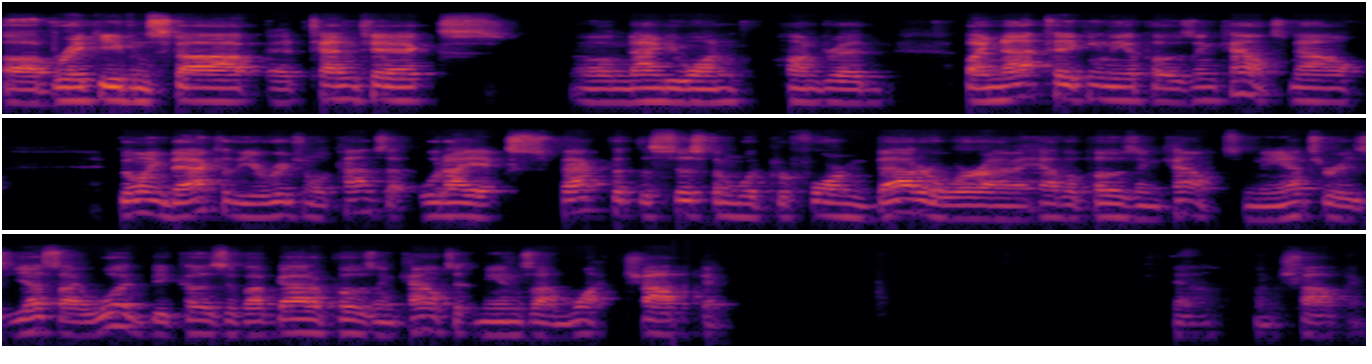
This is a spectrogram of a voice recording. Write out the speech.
Uh, break even stop at 10 ticks, oh, 9100 by not taking the opposing counts. Now, going back to the original concept, would I expect that the system would perform better where I have opposing counts? And the answer is yes, I would, because if I've got opposing counts, it means I'm what? Chopping. Yeah, I'm chopping.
